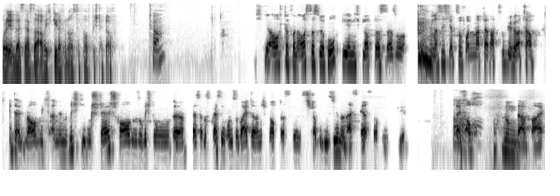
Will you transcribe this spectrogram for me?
oder eben als Erster. Aber ich gehe davon aus, der VfB steigt auf. Tom? Ich gehe auch davon aus, dass wir hochgehen. Ich glaube, dass also, was ich jetzt so von Materazzo gehört habe, geht er, glaube ich, an den richtigen Stellschrauben, so Richtung äh, besseres Pressing und so weiter. Und ich glaube, dass wir uns stabilisieren und als erster hochgehen. Oh. Da ist auch Hoffnung dabei.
